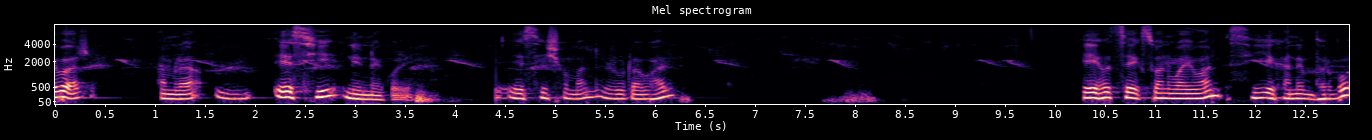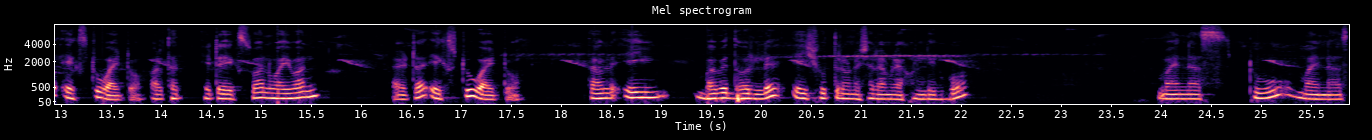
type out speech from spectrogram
এবার আমরা এসি নির্ণয় করি। এসি সমান রুট ওভার এ হচ্ছে x one, y one, C এখানে ধরবো, এক্স টু, ওয়াই টু, অর্থাৎ এটা এক্স ওয়ান, ওয়াই ওয়ান আর এটা এক্স টু, ওয়াই টু। তাহলে এইভাবে ধরলে এই সূত্র অনুসারে আমরা এখন লিখব minus two minus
